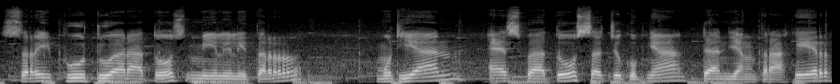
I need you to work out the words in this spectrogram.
1200 ml. Kemudian es batu secukupnya dan yang terakhir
